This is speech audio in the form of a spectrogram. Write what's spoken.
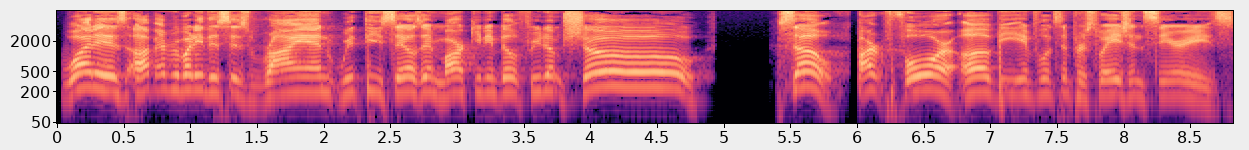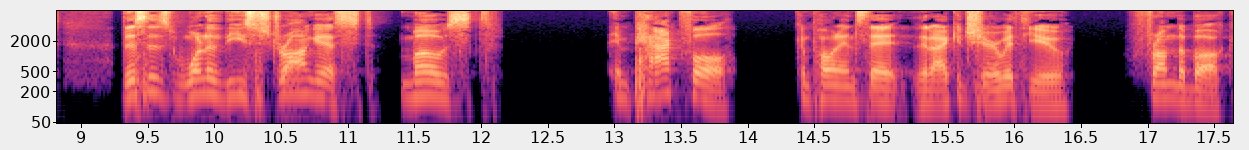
What is up, everybody? This is Ryan with the Sales and Marketing Built Freedom Show. So, part four of the Influence and Persuasion series. This is one of the strongest, most impactful components that, that I could share with you from the book.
